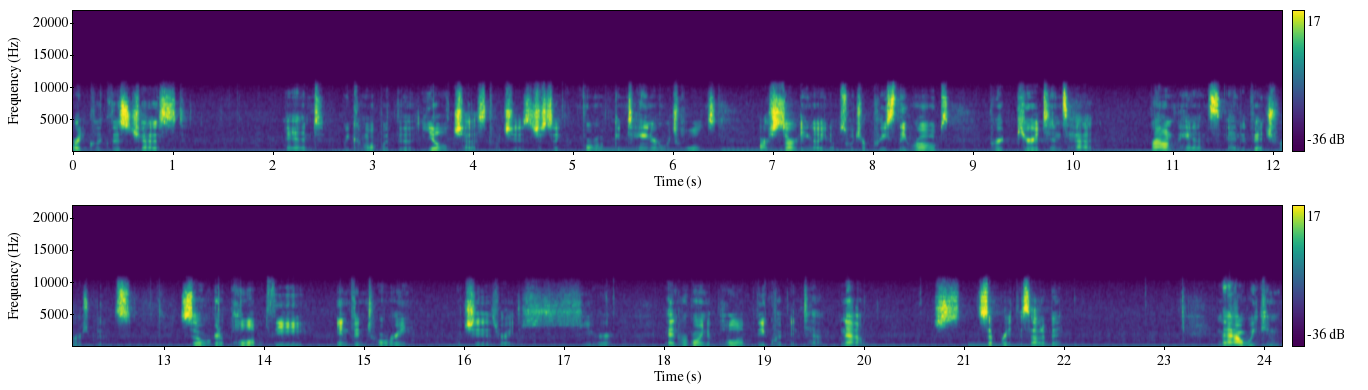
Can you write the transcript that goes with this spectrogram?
right click this chest and we come up with the yell chest which is just a form of container which holds our starting items which are priestly robes, puritan's hat, brown pants, and adventurer's boots. So we're going to pull up the inventory which is right here and we're going to pull up the equipment tab. Now, separate this out a bit. Now we can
